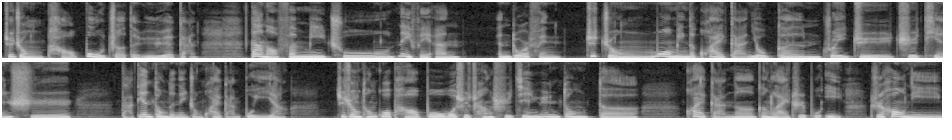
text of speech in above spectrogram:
这种跑步者的愉悦感。大脑分泌出内啡胺 endorphin，这种莫名的快感，又跟追剧、吃甜食、打电动的那种快感不一样。这种通过跑步或是长时间运动的快感呢，更来之不易。之后你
